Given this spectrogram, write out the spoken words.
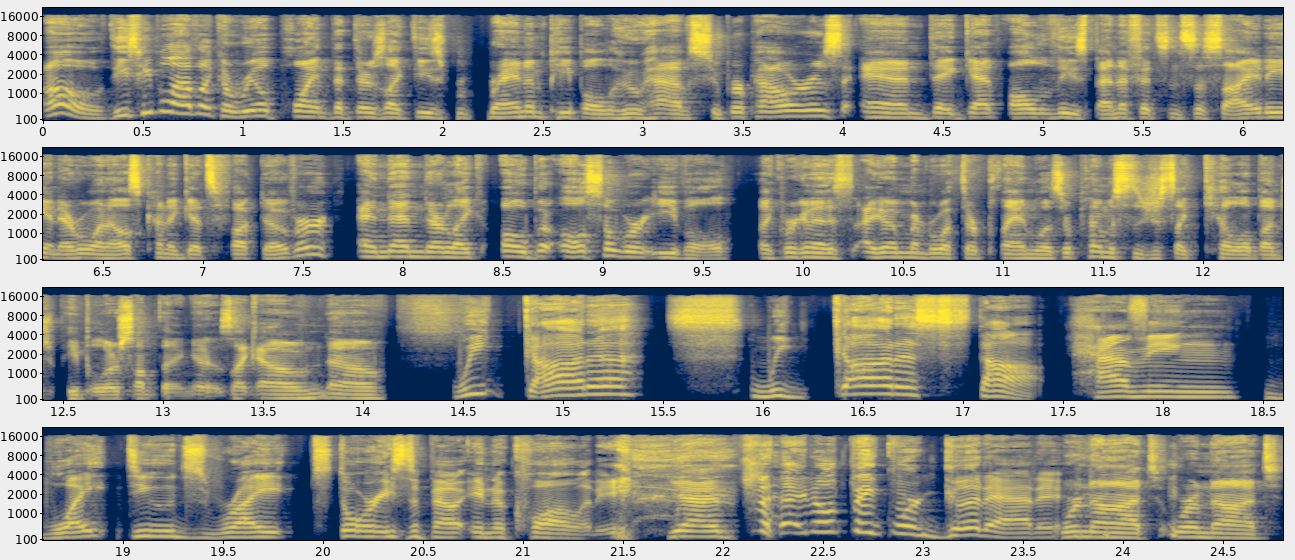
oh, these people have like a real point that there's like these random people who have superpowers and they get all of these benefits in society, and everyone else kind of gets fucked over. And then they're like, oh, but also we're evil. Like we're gonna. I don't remember what their plan was. Their plan was to just like kill a bunch of people or something. And it was like, oh no, we gotta we gotta stop having white dudes write stories about inequality. yeah. I don't think we're good at it. We're not. We're not.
